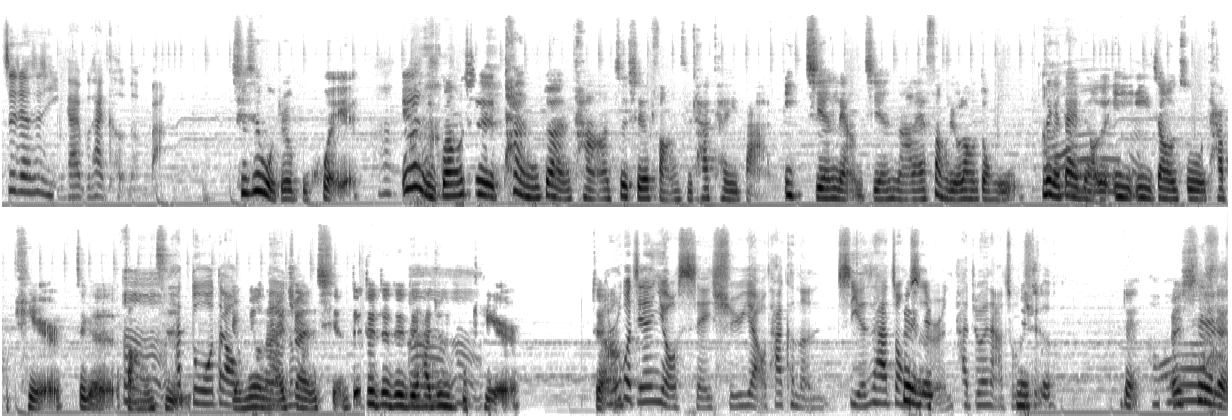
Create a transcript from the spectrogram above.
这件事情应该不太可能吧？其实我觉得不会耶，因为你光是判断他这些房子，他可以把一间两间拿来放流浪动物，那个代表的意义叫做他不 care 这个房子，他多到有没有拿来赚钱？对对对对对，他就是不 care。如果今天有谁需要，他可能也是他重视的人，他就会拿出去了。对，而且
